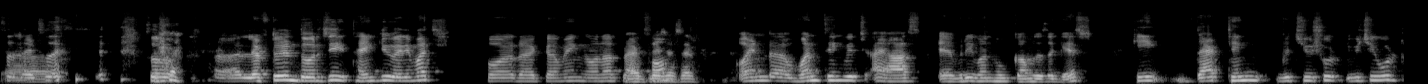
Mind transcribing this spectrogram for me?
So that's Uh, why. so uh, Lieutenant Dorji, thank you very much for uh, coming on our My pleasure, sir. And uh, one thing which I ask everyone who comes as a guest, ki that thing which you should, which you would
